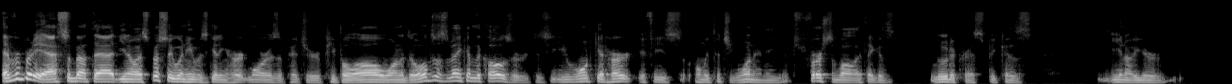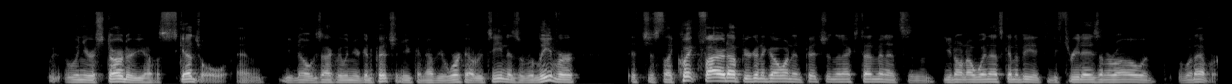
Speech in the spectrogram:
Everybody asks about that, you know, especially when he was getting hurt more as a pitcher. People all wanted to, well, just make him the closer because he won't get hurt if he's only pitching one inning. Which, first of all, I think is ludicrous because, you know, you're when you're a starter, you have a schedule and you know exactly when you're going to pitch, and you can have your workout routine. As a reliever, it's just like quick, fired up. You're going to go in and pitch in the next 10 minutes, and you don't know when that's going to be. It could be three days in a row, and whatever.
